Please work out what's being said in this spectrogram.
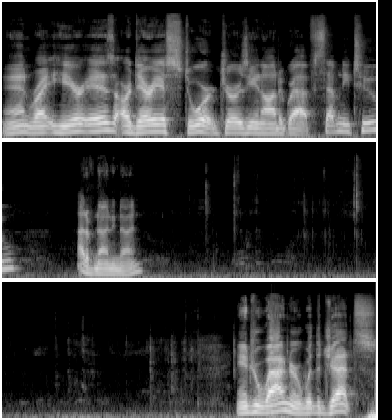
And right here is ArDarius Stewart jersey and autograph, 72 out of 99. Andrew Wagner with the Jets.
